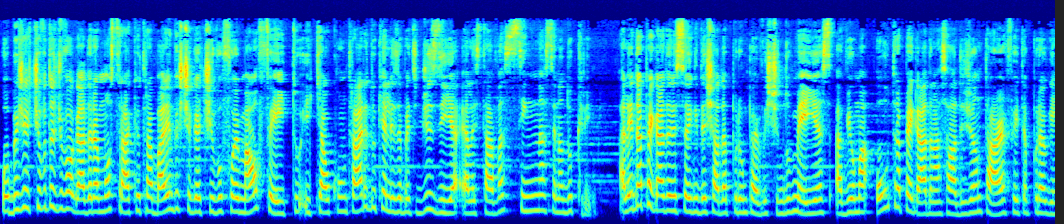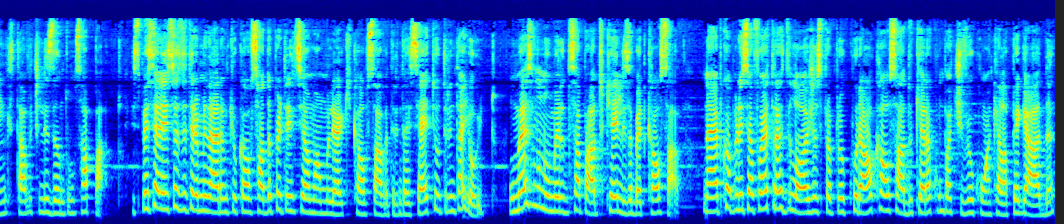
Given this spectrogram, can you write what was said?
O objetivo do advogado era mostrar que o trabalho investigativo foi mal feito e que, ao contrário do que Elizabeth dizia, ela estava sim na cena do crime. Além da pegada de sangue deixada por um pé vestindo meias, havia uma outra pegada na sala de jantar feita por alguém que estava utilizando um sapato. Especialistas determinaram que o calçado pertencia a uma mulher que calçava 37 ou 38, o mesmo número de sapato que Elizabeth calçava. Na época, a polícia foi atrás de lojas para procurar o calçado que era compatível com aquela pegada,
